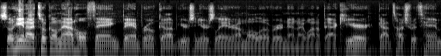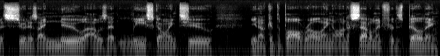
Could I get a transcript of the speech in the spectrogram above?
so he and I took on that whole thing. Band broke up years and years later. I'm all over, and then I wound up back here. Got in touch with him as soon as I knew I was at least going to, you know, get the ball rolling on a settlement for this building.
